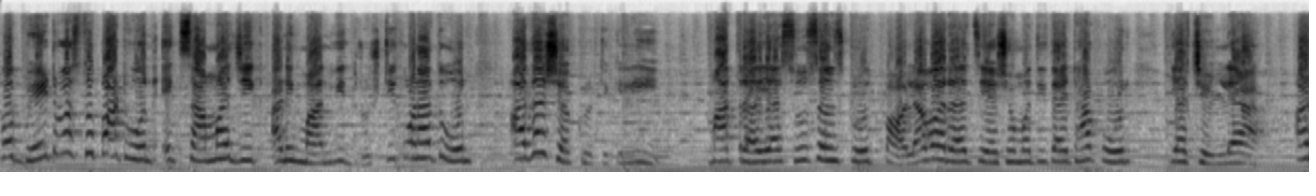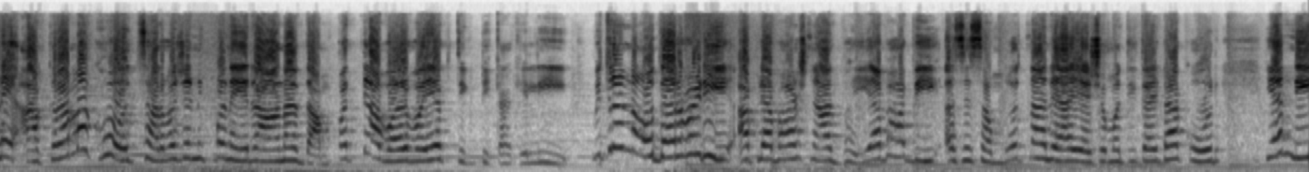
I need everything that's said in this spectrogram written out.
व भेटवस्तू पाठवून एक सामाजिक आणि मानवी दृष्टिकोनातून आदर्श कृती केली. मात्र या सुसंस्कृत पावलावरच यशोमतीताई ठाकूर या चिडल्या. आणि आक्रमक होत सार्वजनिकपणे राणा दाम्पत्यावर वैयक्तिक टीका केली. मित्रांनो दरवेळी आपल्या भाषणात भैया भाभी असे संबोधणाऱ्या यशोमतीताई ठाकूर यांनी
